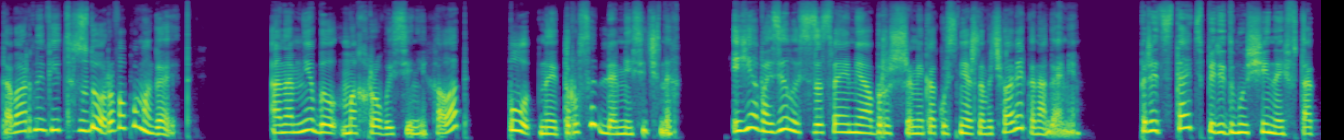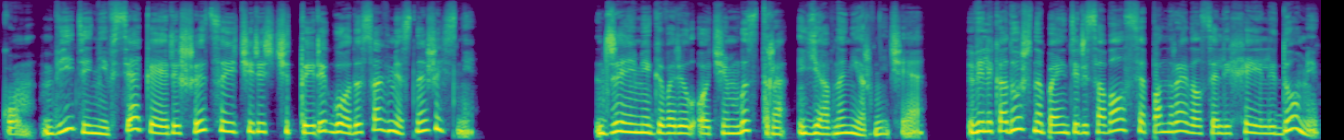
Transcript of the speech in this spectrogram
Товарный вид здорово помогает. А на мне был махровый синий халат, плотные трусы для месячных и я возилась за своими обросшими, как у снежного человека, ногами. Предстать перед мужчиной в таком виде не всякое решится и через четыре года совместной жизни. Джейми говорил очень быстро, явно нервничая. Великодушно поинтересовался, понравился ли Хейли домик,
